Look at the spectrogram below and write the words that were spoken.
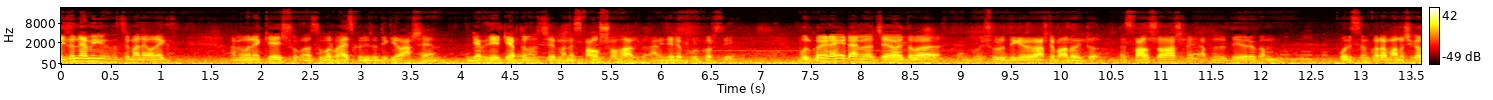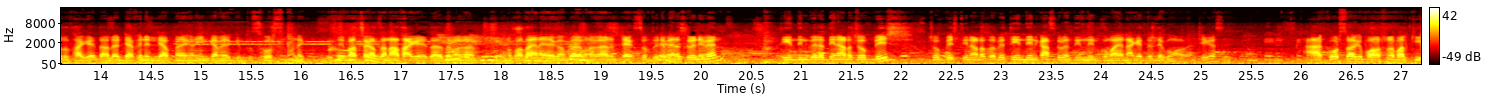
এই জন্য আমি হচ্ছে মানে অনেক আমি অনেককে সুপারভাইজ করি যদি কেউ আসেন। ডেফিনেটলি আপনার হচ্ছে মানে স্পাউস সহ আসবেন। আমি যেটা ভুল করছি। ভুল করি না এটা আমি হচ্ছে হয়তো বা শুরুর দিকে আসলে ভালো হতো স্পাউস সহ আসলে আপনি যদি এরকম পরিশ্রম করার মানসিকতা থাকে, তাহলে ডেফিনেটলি আপনার এখানে ইনকামের কিন্তু সোর্স অনেক। যদি বাচ্চা কাচ্চা না থাকে, তাহলে তোমার কোনো কথাই না এরকম করে মনে করেন ট্যাক্স অফ দুইটা ম্যানেজ করে নেবেন। তিন দিন করে তিন আটা চব্বিশ চব্বিশ তিন আটা চব্বিশ তিন দিন কাজ করবেন তিন দিন ঘুমায় নাকে তেল ঘুমাবেন ঠিক আছে? আর কোর্স ওয়ার্কে পড়াশোনা বল কী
